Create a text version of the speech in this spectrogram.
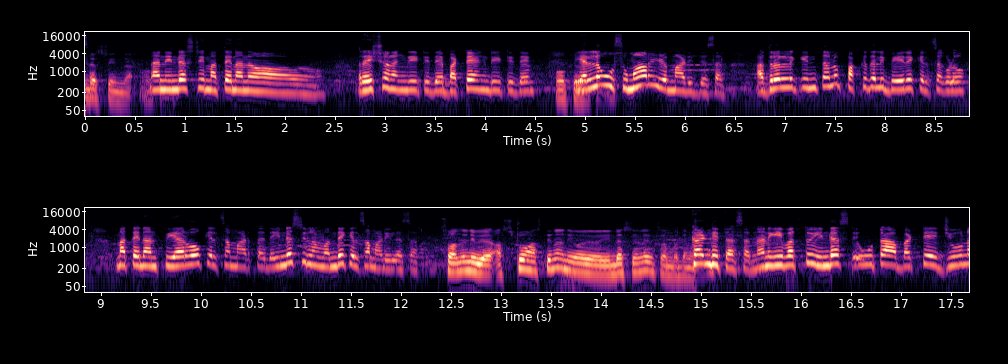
ಇಂಡಸ್ಟ್ರಿಯಿಂದ ನಾನು ಇಂಡಸ್ಟ್ರಿ ಮತ್ತೆ ನಾನು ರೇಷನ್ ಅಂಗಡಿ ಇಟ್ಟಿದೆ ಬಟ್ಟೆ ಅಂಗಡಿ ಇಟ್ಟಿದೆ ಎಲ್ಲವೂ ಸುಮಾರು ಮಾಡಿದ್ದೆ ಸರ್. ಅದರಲ್ಲಿಗಿಂತನೂ ಪಕ್ಕದಲ್ಲಿ ಬೇರೆ ಕೆಲಸಗಳು ಮತ್ತೆ ನಾನು ಪಿ ಆರ್ ಒ ಕೆಲಸ ಮಾಡ್ತಾ ಇದ್ದೆ ಇಂಡಸ್ಟ್ರಿ ನಾನು ಒಂದೇ ಕೆಲಸ ಮಾಡಿಲ್ಲ ಸರ್. ಸೊ ಅಂದ್ರೆ ನೀವು ಅಷ್ಟು ಆಸ್ತಿನ ನೀವು ಖಂಡಿತ ಸರ್. ನನಗೆ ಇವತ್ತು ಇಂಡಸ್ಟ್ರಿ ಊಟ ಬಟ್ಟೆ ಜೀವನ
